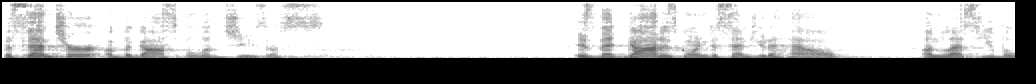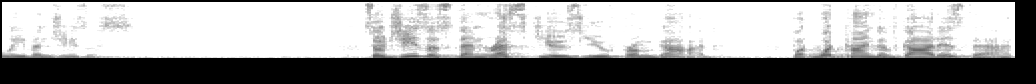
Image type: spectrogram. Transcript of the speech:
The center of the gospel of Jesus is that God is going to send you to hell unless you believe in Jesus. So Jesus then rescues you from God. But what kind of God is that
